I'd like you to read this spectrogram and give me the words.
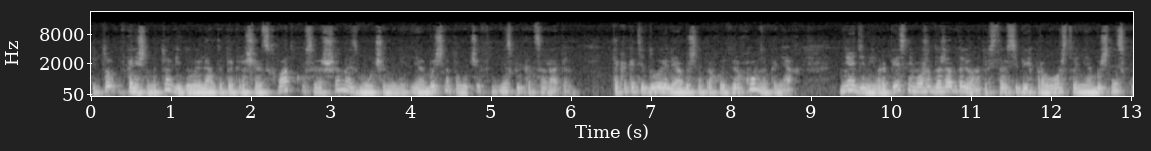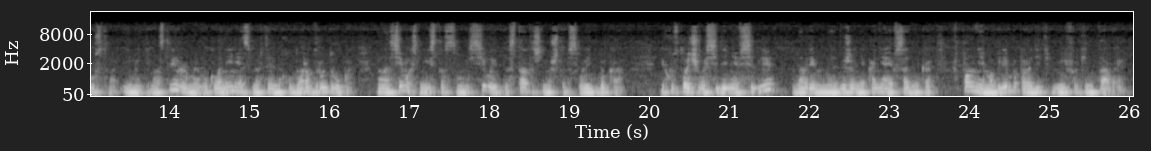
в конечном итоге дуэлянты прекращают схватку совершенно измученными и обычно получив несколько царапин. Так как эти дуэли обычно проходят верхом на конях, ни один европеец не может даже отдаленно представить себе их проворство и необычное искусство, ими демонстрируемое в уклонении от смертельных ударов друг друга, наносимых с неистовством и силой, достаточными, чтобы свалить быка. Их устойчивое сидение в седле, одновременное движение коня и всадника вполне могли бы породить миф о кентавре –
